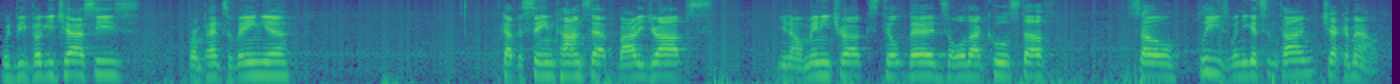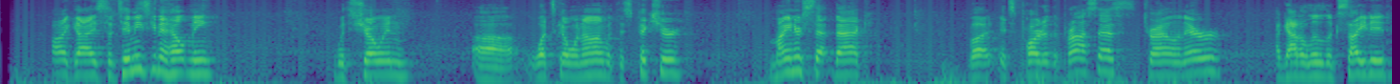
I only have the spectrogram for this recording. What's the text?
would be Boogie Chassis from Pennsylvania. It's got the same concept, body drops, you know, mini trucks, tilt beds, all that cool stuff. So please, when you get some time, check him out. All right, guys, so Timmy's gonna help me with showing uh, what's going on with this picture. Minor setback, but it's part of the process, trial and error. I got a little excited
